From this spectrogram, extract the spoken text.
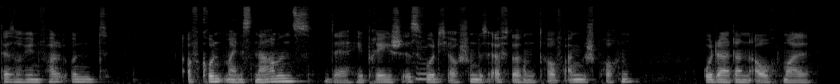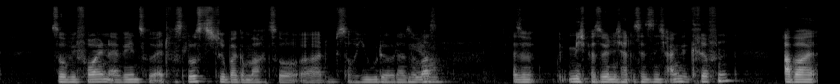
Das auf jeden Fall. Und aufgrund meines Namens, der hebräisch ist, Mhm. wurde ich auch schon des Öfteren drauf angesprochen. Oder dann auch mal, so wie vorhin erwähnt, so etwas lustig drüber gemacht, so, äh, du bist doch Jude oder sowas. Ja. Also mich persönlich hat es jetzt nicht angegriffen, aber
